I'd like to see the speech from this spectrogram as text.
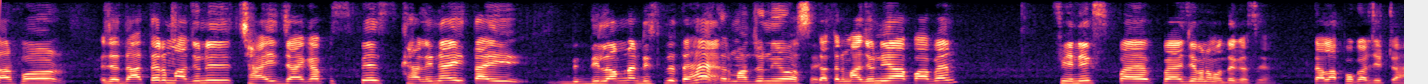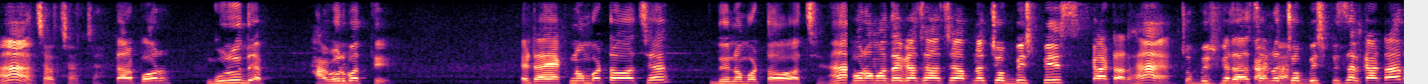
তারপর এই যে দাঁতের মাজনি ছাই জায়গা স্পেস খালি নাই তাই দিলাম না ডিসপ্লেতে হ্যাঁ? হাতের মাজনীয় আছে। দাঁতের মাজনিয়া পাবেন। ফিনিক্স পায়- যাবেন আমাদের কাছে। তেলা পোকা যেটা হ্যাঁ? আচ্ছা আচ্ছা আচ্ছা। তারপর গুরুদেব হাগরবাতি। এটা এক নম্বরটাও আছে দুই নম্বরটাও আছে হ্যাঁ? তারপর আমাদের কাছে আছে আপনার চব্বিশ পিস কাটার হ্যাঁ? চব্বিশ পিস আছে আপনার চব্বিশ পিসের কাটার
